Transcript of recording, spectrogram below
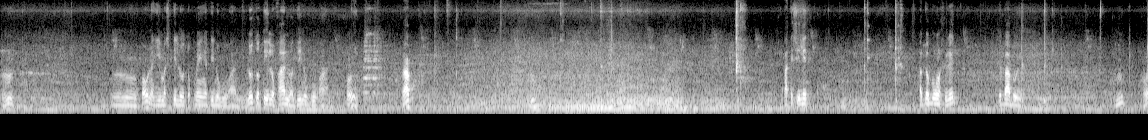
Hmm. Hmm, po, nagimas ti lutok na yung dinuguan. Luto ti Ilocano, dinuguan. Hmm. Rap. Hmm. Pati silit. Adobo nga silit. Di baboy. Hmm. Oh.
